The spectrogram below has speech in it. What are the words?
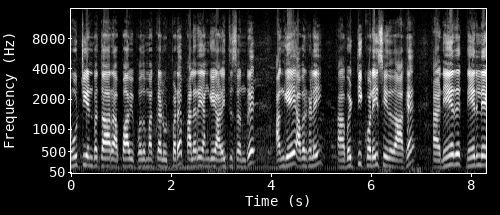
நூற்றி எண்பத்தாறு அப்பாவி பொதுமக்கள் உட்பட பலரை அங்கே அழைத்து சென்று அங்கே அவர்களை வெட்டி கொலை செய்ததாக நேரு நேரிலே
